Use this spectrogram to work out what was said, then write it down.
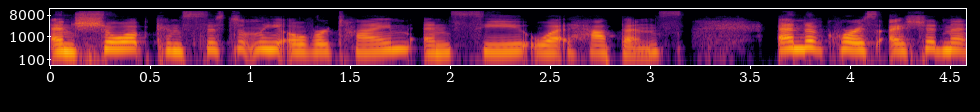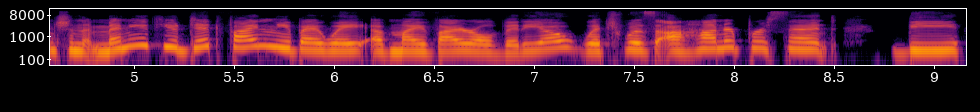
and show up consistently over time and see what happens. And of course, I should mention that many of you did find me by way of my viral video, which was 100% B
